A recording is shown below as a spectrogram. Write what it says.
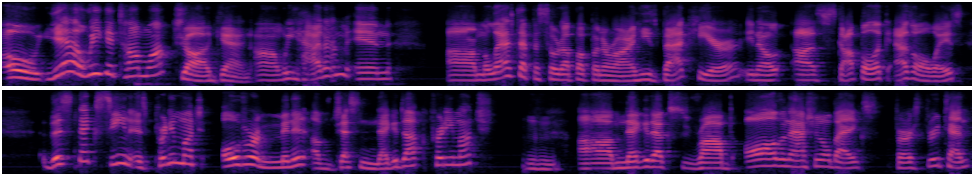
Oh yeah, we get Tom Lockjaw again. Um, we had him in um, the last episode up up and around. He's back here. You know, uh, Scott Bullock as always. This next scene is pretty much over a minute of just Negaduck, pretty much. Mm-hmm. Um, Negaduck's robbed all the national banks, first through tenth,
